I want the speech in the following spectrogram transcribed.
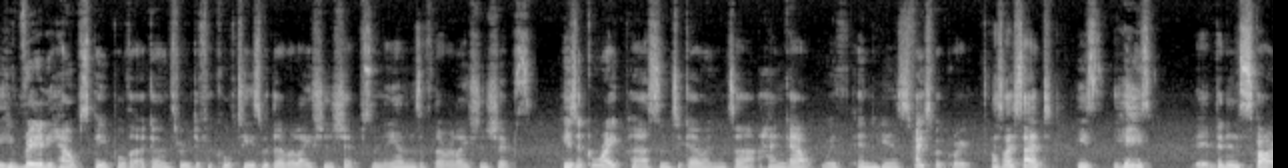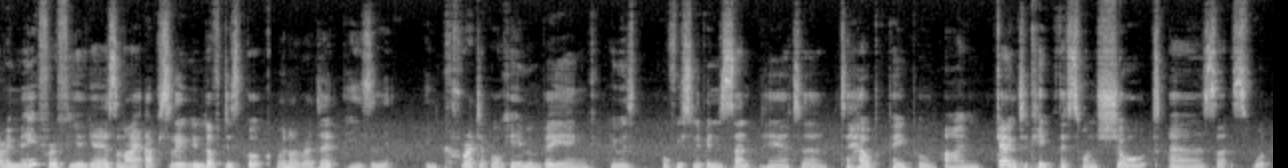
he really helps people that are going through difficulties with their relationships and the ends of their relationships. He's a great person to go and uh, hang out with in his Facebook group. As I said, he's he's been inspiring me for a few years, and I absolutely loved his book when I read it. He's an incredible human being who has obviously been sent here to, to help people. I'm going to keep this one short as that's what,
